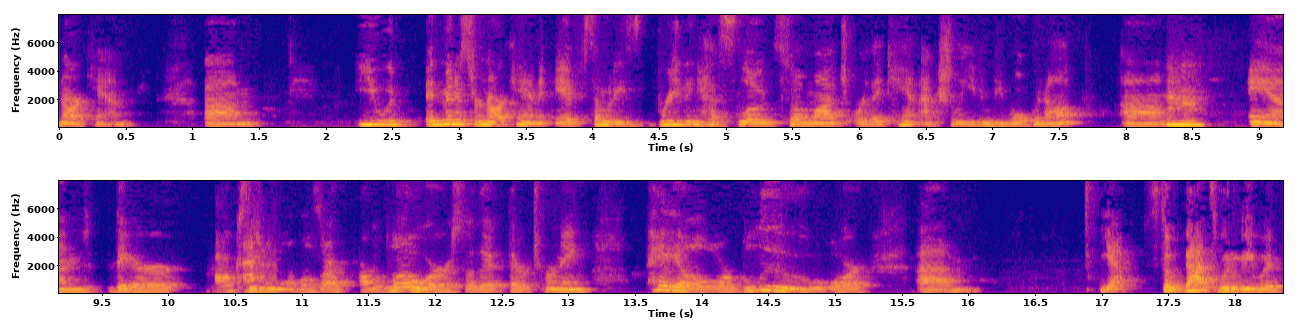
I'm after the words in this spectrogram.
Narcan. Um, you would administer Narcan if somebody's breathing has slowed so much or they can't actually even be woken up um, mm-hmm. And their oxygen levels are, are lower so that they're turning pale or blue or um, yeah. So that's when we would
